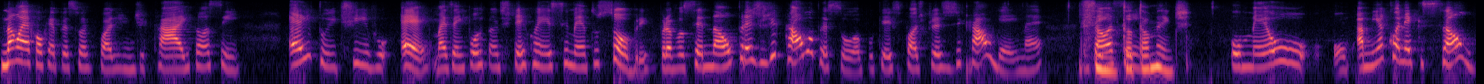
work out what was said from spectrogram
Não é qualquer pessoa que pode indicar. Então, assim, é intuitivo? É, mas é importante ter conhecimento sobre, para você não prejudicar uma pessoa, porque isso pode prejudicar alguém, né? Então, Sim, assim, totalmente. O meu, a minha conexão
